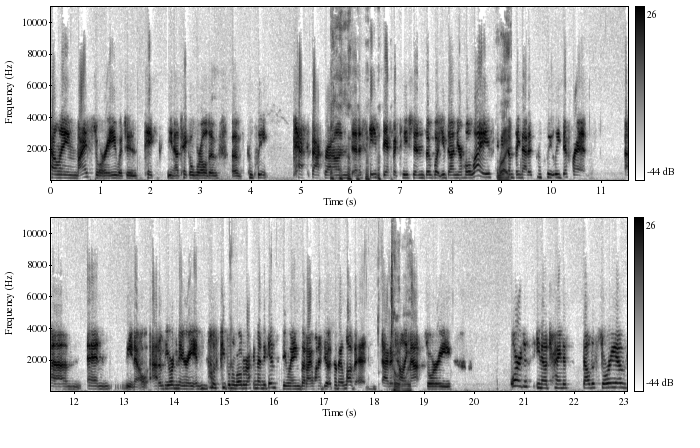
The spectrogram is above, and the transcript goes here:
telling my story, which is take you know take a world of of complete tech background and escape the expectations of what you've done your whole life to right. be something that is completely different um, and you know out of the ordinary and most people in the world would recommend against doing but i want to do it because i love it either totally. telling that story or just you know trying to tell the story of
